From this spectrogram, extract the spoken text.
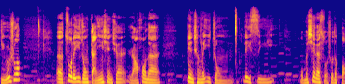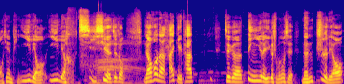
比如说，呃，做了一种感应线圈，然后呢变成了一种类似于我们现在所说的保健品、医疗医疗器械这种，啊。然后呢还给它这个定义了一个什么东西，能治疗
